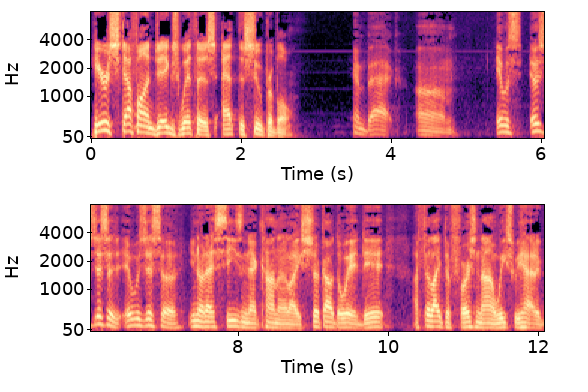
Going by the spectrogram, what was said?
Here's Stefon Diggs with us at the Super Bowl. And back, um, it was it was just a it was just a you know that season that kind of like shook out the way it did. I feel like the first nine weeks we had a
